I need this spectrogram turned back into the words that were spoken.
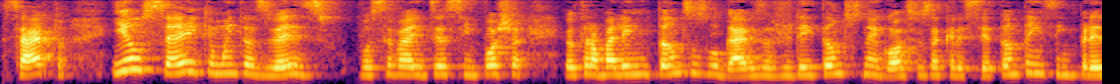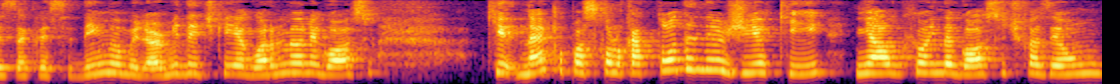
Certo? E eu sei que muitas vezes você vai dizer assim: Poxa, eu trabalhei em tantos lugares, ajudei tantos negócios a crescer, tantas empresas a crescer, dei o meu melhor, me dediquei agora no meu negócio, que, né, que eu posso colocar toda a energia aqui em algo que eu ainda gosto de fazer um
